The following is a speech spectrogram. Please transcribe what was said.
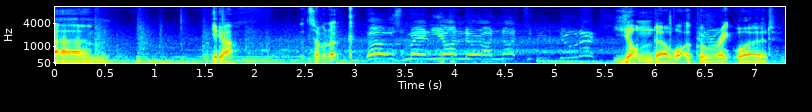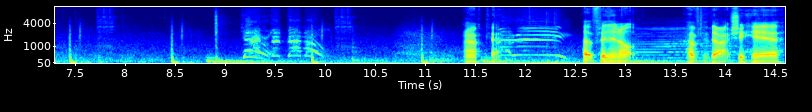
Um, yeah. Let's have a look. Those men yonder are not Yonder, what a great word. Okay. Hopefully they're not hopefully they're actually here.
